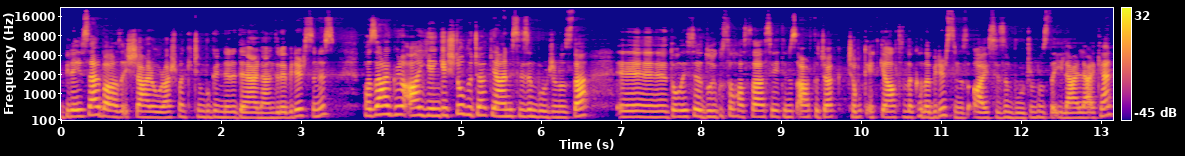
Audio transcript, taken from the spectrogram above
bireysel bazı işlerle uğraşmak için bu günleri değerlendirebilirsiniz. Pazar günü Ay yengeçte olacak yani sizin burcunuzda. E, dolayısıyla duygusal hassasiyetiniz artacak. Çabuk etki altında kalabilirsiniz Ay sizin burcunuzda ilerlerken.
